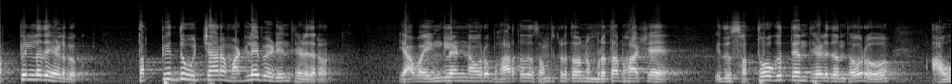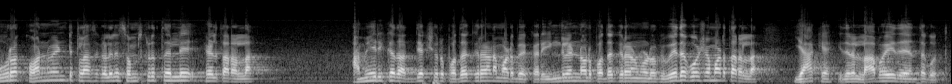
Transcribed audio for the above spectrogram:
ತಪ್ಪಿಲ್ಲದೆ ಹೇಳಬೇಕು. ತಪ್ಪಿದ್ದು ಉಚ್ಚಾರ ಮಾಡಲೇಬೇಡಿ ಅಂತ ಹೇಳಿದರು ಅವರು. ಯಾವ ಇಂಗ್ಲೆಂಡ್ನವರು ಭಾರತದ ಸಂಸ್ಕೃತವನ್ನು ಮೃತ ಭಾಷೆ, ಇದು ಸತ್ತೋಗುತ್ತೆ ಅಂತ ಹೇಳಿದಂಥವರು, ಅವರ ಕಾನ್ವೆಂಟ್ ಕ್ಲಾಸ್ಗಳಲ್ಲಿ ಸಂಸ್ಕೃತದಲ್ಲೇ ಹೇಳ್ತಾರಲ್ಲ. ಅಮೇರಿಕದ ಅಧ್ಯಕ್ಷರು ಪದಗ್ರಹಣ ಮಾಡಬೇಕಾದ್ರೆ ಇಂಗ್ಲೆಂಡ್ನವರು ಪದಗ್ರಹಣ ಮಾಡಬೇಕು ವೇದಘೋಷ ಮಾಡ್ತಾರಲ್ಲ. ಯಾಕೆ? ಇದರಲ್ಲಿ ಲಾಭ ಇದೆ ಅಂತ ಗೊತ್ತು.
